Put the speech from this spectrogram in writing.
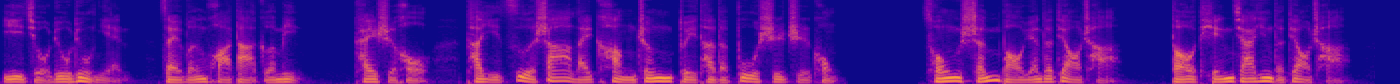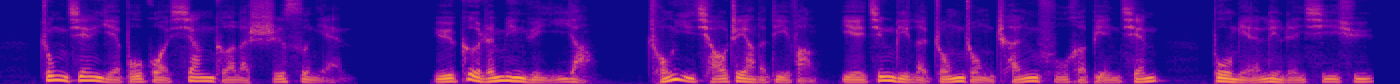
一九六六年，在文化大革命开始后，他以自杀来抗争对他的不实指控。从沈宝元的调查到田家英的调查，中间也不过相隔了十四年。与个人命运一样，崇义桥这样的地方也经历了种种沉浮和变迁，不免令人唏嘘。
